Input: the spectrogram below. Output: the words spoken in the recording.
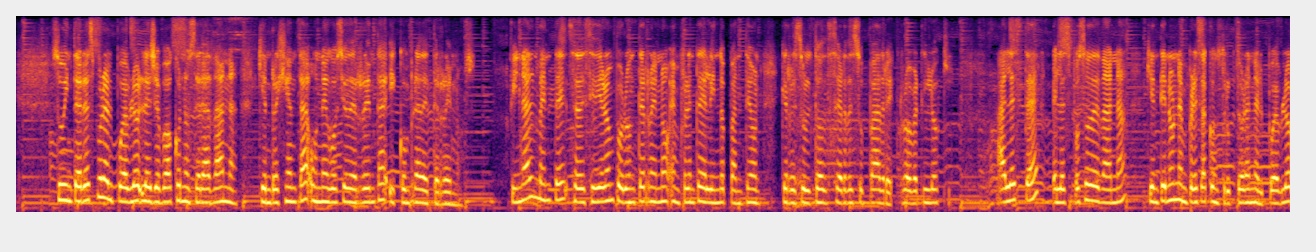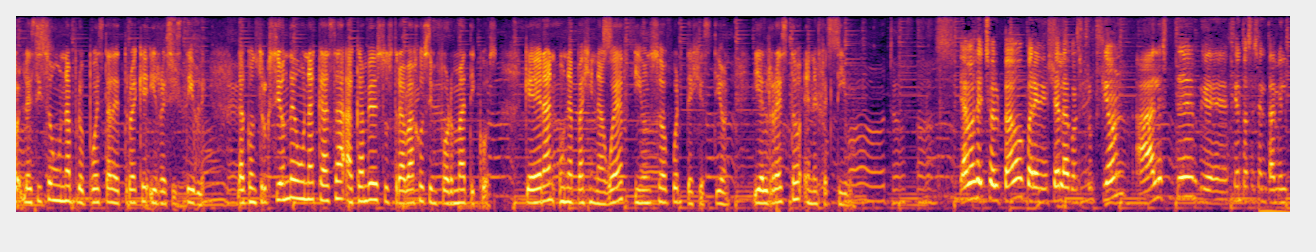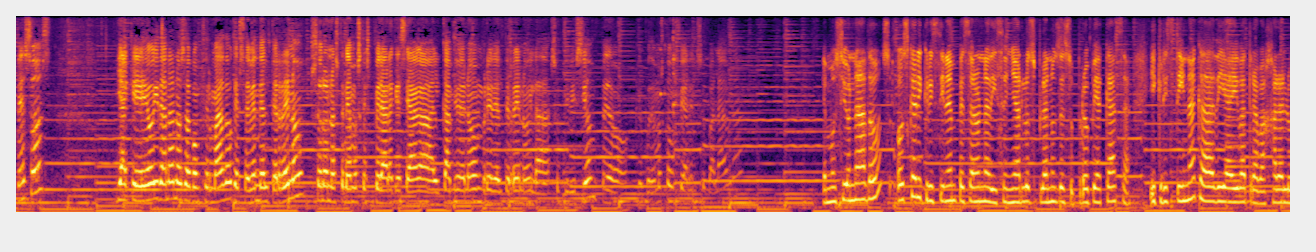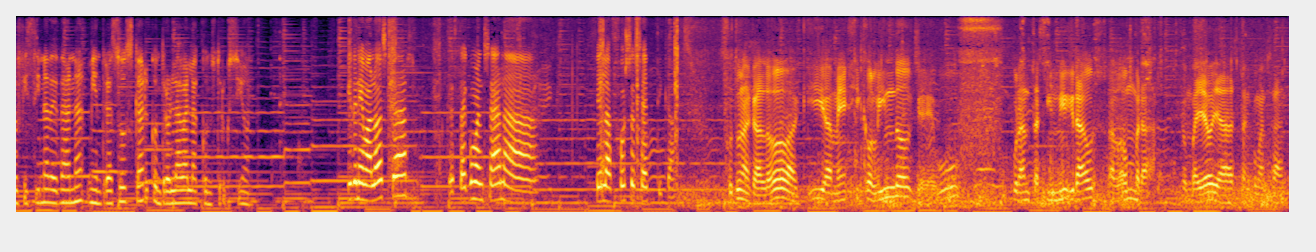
su interés por el pueblo les llevó a conocer a Dana, quien regenta un negocio de renta y compra de terrenos. Finalmente se decidieron por un terreno enfrente del lindo panteón que resultó ser de su padre, Robert Loki. Alester, el esposo de Dana, quien tiene una empresa constructora en el pueblo, les hizo una propuesta de trueque irresistible, la construcción de una casa a cambio de sus trabajos informáticos, que eran una página web y un software de gestión, y el resto en efectivo. Ya hemos hecho el pago para iniciar la construcción a Alester de 160 mil pesos, ya que hoy Dana nos ha confirmado que se vende el terreno, solo nos tenemos que esperar a que se haga el cambio de nombre del terreno y la subdivisión, pero que podemos confiar en su palabra. Emocionados, Oscar y Cristina empezaron a diseñar los planos de su propia casa y Cristina cada día iba a trabajar a la oficina de Dana mientras Oscar controlava la construcción. Aquí tenim l'Òscar, que està començant a fer la fossa sèptica. Fot una calor aquí a México lindo que, uff, 45.000 graus a l'ombra. Com veieu ja estan començant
